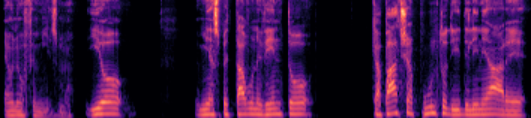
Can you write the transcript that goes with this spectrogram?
è un eufemismo. Io mi aspettavo un evento capace appunto di delineare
